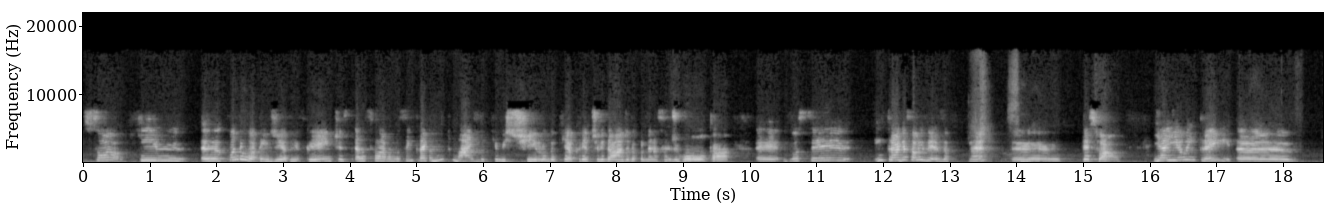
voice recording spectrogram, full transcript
só que eh, quando eu atendia as minhas clientes, elas falavam: você entrega muito mais do que o estilo, do que a criatividade da coordenação de roupa. É, você entrega essa leveza, né? É, pessoal. E aí eu entrei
